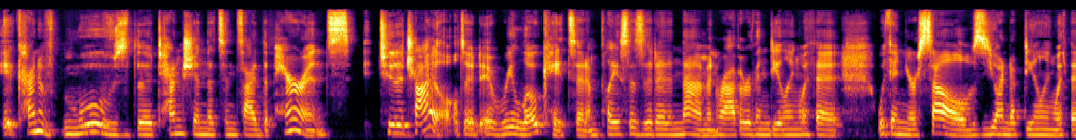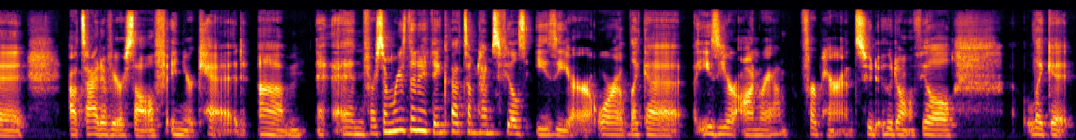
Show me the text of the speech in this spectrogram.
it kind of moves the tension that's inside the parents to the child it, it, relocates it and places it in them and rather than dealing with it within yourselves you end up dealing with it outside of yourself in your kid um, and for some reason i think that sometimes feels easier or like a easier on-ramp for parents who, who don't feel like it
